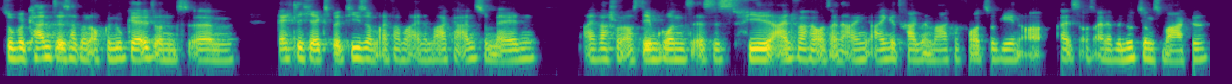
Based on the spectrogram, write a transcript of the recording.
so bekannt ist, hat man auch genug Geld und ähm, rechtliche Expertise, um einfach mal eine Marke anzumelden. Einfach schon aus dem Grund, es ist viel einfacher, aus einer eingetragenen Marke vorzugehen, als aus einer Benutzungsmarke,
